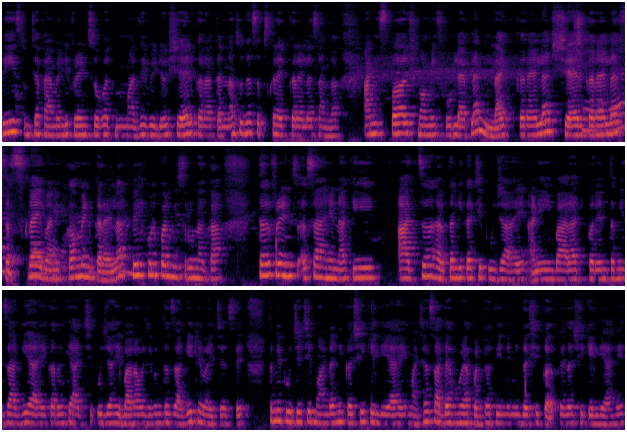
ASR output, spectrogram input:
प्लीज तुमच्या फॅमिली फ्रेंड्ससोबत माझे व्हिडिओ शेअर करा त्यांनासुद्धा सबस्क्राईब करायला सांगा. आणि स्पर्श मॉमीज फूड लॅबला लाईक करायला शेअर करायला सबस्क्राईब आणि कमेंट करायला बिलकुल पण विसरू नका. तर फ्रेंड्स असं आहे ना की आज हरतालिकाची पूजा आहे आणि बारापर्यंत मी जागी आहे कारण की आजची पूजा ही बारा वाजेपर्यंत जागी ठेवायची असते. तर मी पूजेची मांडणी कशी केली आहे? माझ्या साध्या भोळ्या पद्धतीने मी जशी करते तशी केली आहे.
